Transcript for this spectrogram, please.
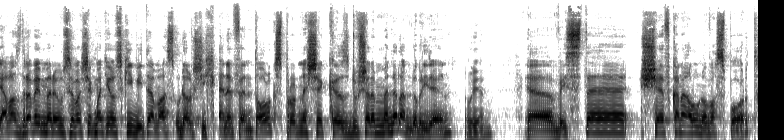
Já vás zdravím, jmenuji se Vašek Matějovský, vítám vás u dalších NFN Talks pro dnešek s Dušanem Mendelem. Dobrý den. Dobrý den. Eh, vy jste šéf kanálu Nova Sport.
